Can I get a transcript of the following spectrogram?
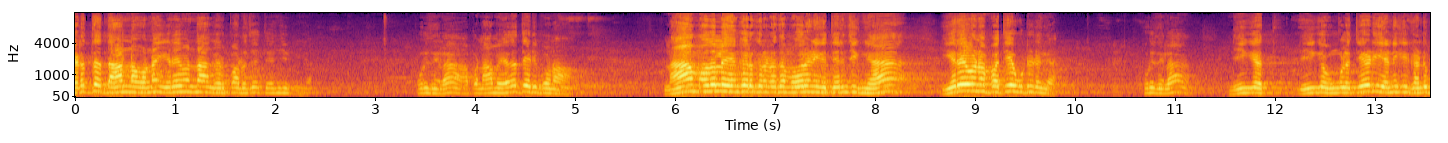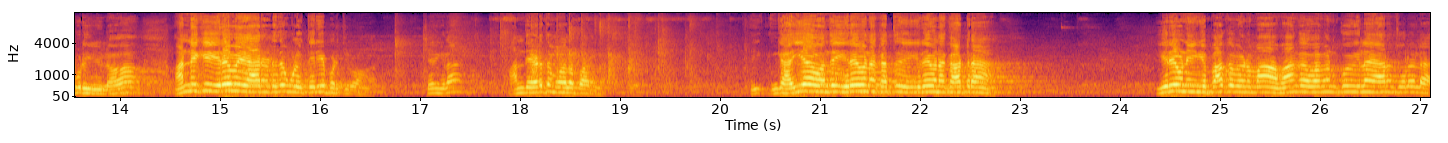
இடத்த தாண்டின உடனே இறைவன் தான் அங்கே இருப்பான்றதை தெரிஞ்சுக்குங்க புரிஞ்சுங்களா? அப்போ நாம் எதை தேடி போனோம்? நான் முதல்ல எங்கே இருக்கிறன்றத முதல்ல நீங்கள் தெரிஞ்சுக்கங்க. இறைவனை பற்றியே விட்டுடுங்க. புரியுதுங்களா நீங்கள் நீங்கள் உங்களை தேடி என்னைக்கு கண்டுபிடிக்கிறீங்களோ அன்னைக்கு இறைவன் யாருன்றதை உங்களுக்கு தெரியப்படுத்திடுவாங்க. சரிங்களா? அந்த இடத்த முதல்ல பாருங்கள் இங்கே ஐயா வந்து இறைவனை கற்று இறைவனை காட்டுறேன். இறைவனை இங்கே பார்க்க வேணுமா? வாங்க வாங்கன்னு கூவிலாம் யாரும் சொல்லலை.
